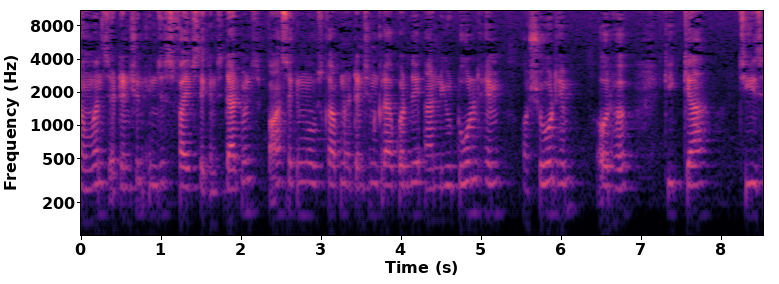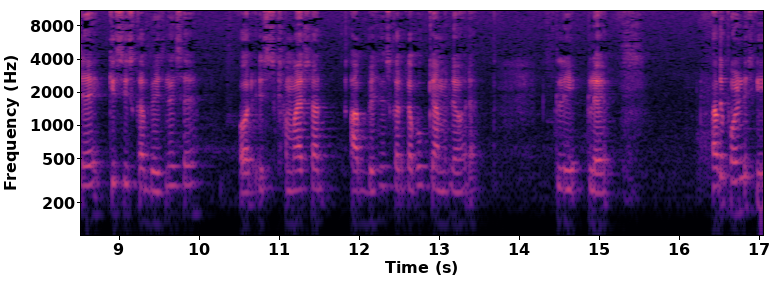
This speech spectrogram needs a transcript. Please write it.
someone's attention in just five seconds that means पाँच सेकंड में उसका अपना अटेंशन ग्रैब कर दे। एंड यू टोल्ड हिम और शोड हिम और हर कि क्या चीज़ है, किस चीज़ का बिज़नेस है और इस हमारे साथ आप बिज़नेस करके आपको क्या मिलने वाला है। क्लियर अब पॉइंट इज़ की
